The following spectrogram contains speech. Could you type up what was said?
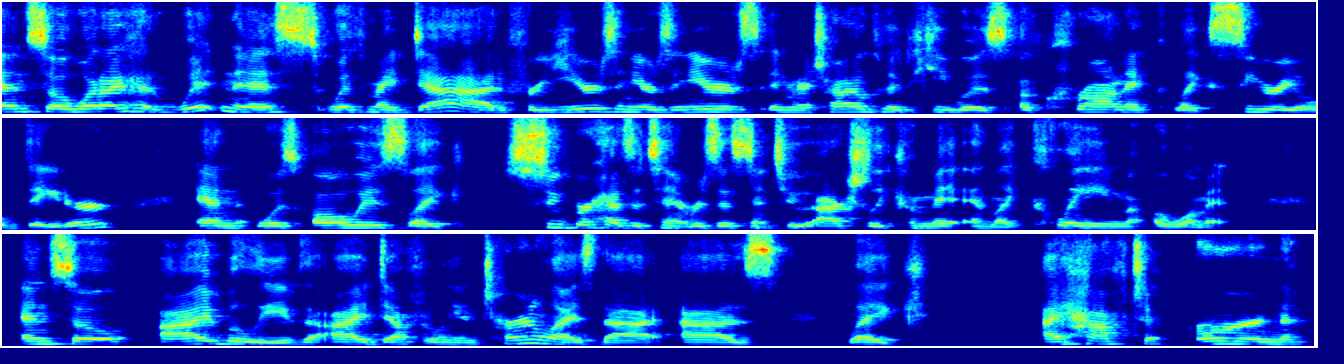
And so, what I had witnessed with my dad for years and years and years in my childhood, he was a chronic, like, serial dater and was always like super hesitant, resistant to actually commit and like claim a woman. And so, I believe that I definitely internalized that as like, I have to earn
